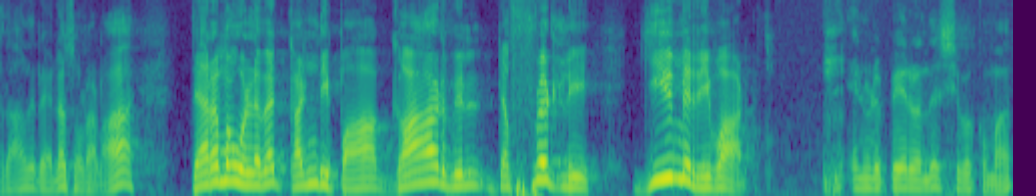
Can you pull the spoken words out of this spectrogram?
அதாவது நான் என்ன சொல்கிறேன்னா திறமை உள்ளவன் கண்டிப்பாக God will definitely give me reward என்னுடைய பேர் வந்து சிவகுமார்.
